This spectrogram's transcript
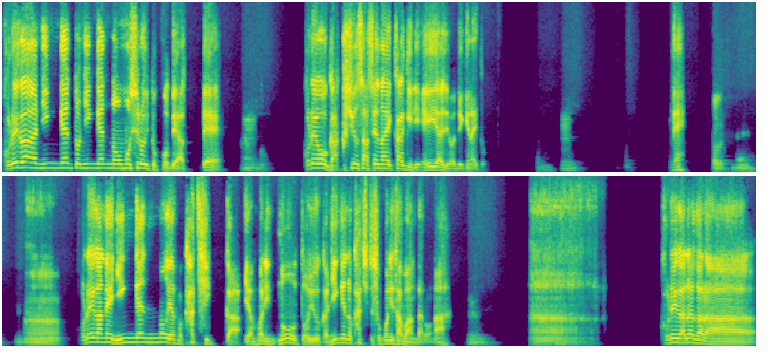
これが人間と人間の面白いとこであって、うん。これを学習させない限り AI ではできないと。うん。ね。そうですね。うん。これがね、人間のやっぱ価値か、やっぱり脳というか人間の価値ってそこに多分あるんだろうな。うん。あーこれがだから、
